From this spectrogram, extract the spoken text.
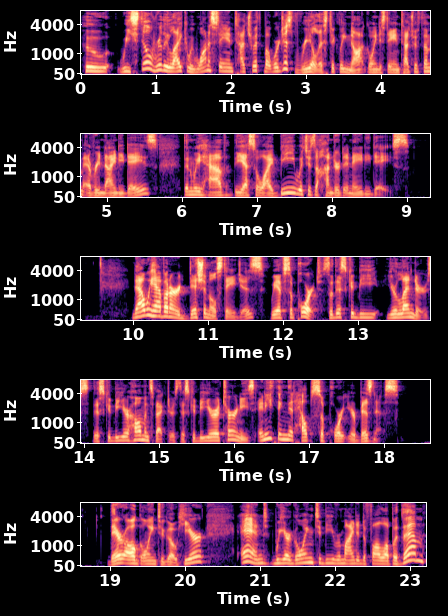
who we still really like and we want to stay in touch with, but we're just realistically not going to stay in touch with them every 90 days. Then we have the SOIB, which is 180 days. Now we have on our additional stages, we have support. So this could be your lenders, this could be your home inspectors, this could be your attorneys, anything that helps support your business. They're all going to go here. And we are going to be reminded to follow up with them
